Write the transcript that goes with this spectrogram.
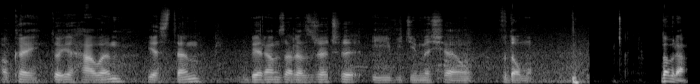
Okej, dojechałem, jestem, zbieram zaraz rzeczy i widzimy się w domu. Dobra,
